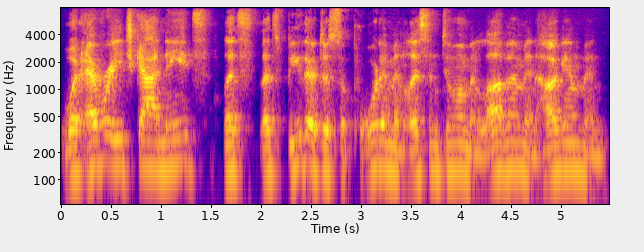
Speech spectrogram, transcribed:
Whatever each guy needs, let's let's be there to support him and listen to him and love him and hug him and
